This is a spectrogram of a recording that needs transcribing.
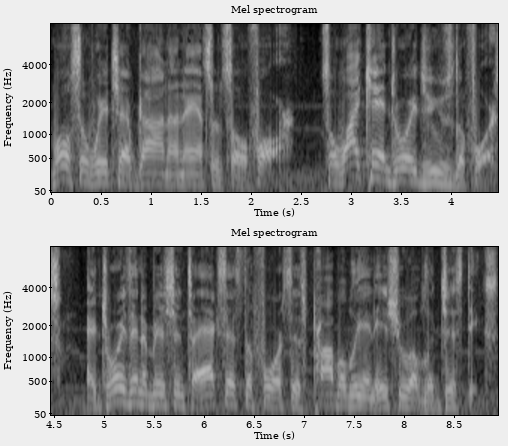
most of which have gone unanswered so far. So, why can't droids use the Force? A droid's inhibition to access the Force is probably an issue of logistics.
